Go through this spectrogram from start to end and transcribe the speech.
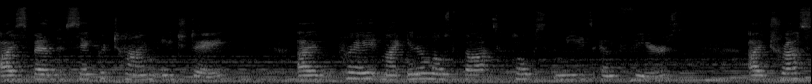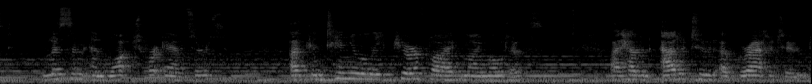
I spend sacred time each day. I pray my innermost thoughts, hopes, needs, and fears. I trust, listen, and watch for answers. I continually purify my motives. I have an attitude of gratitude.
